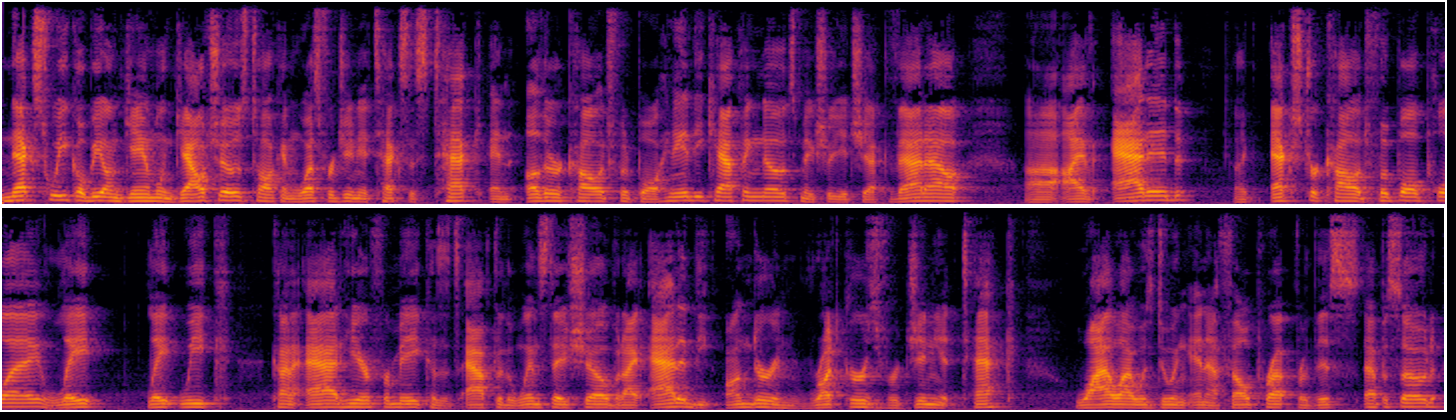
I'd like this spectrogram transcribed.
Next week, I'll be on Gambling Gauchos talking West Virginia, Texas Tech, and other college football handicapping notes. Make sure you check that out. Uh, I've added like extra college football play late late week kind of ad here for me because it's after the Wednesday show. But I added the under in Rutgers, Virginia Tech while I was doing NFL prep for this episode.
